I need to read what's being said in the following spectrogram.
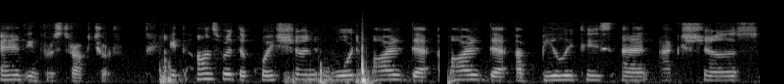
and infrastructure. It answered the question, what are the, are the abilities and actions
